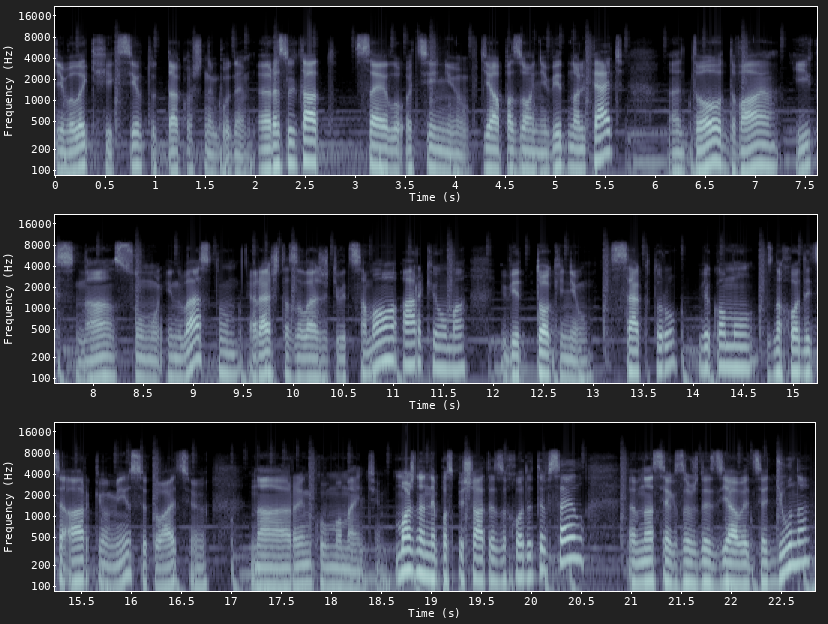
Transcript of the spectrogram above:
і великих іксів тут також не буде. Результат сейлу оцінюю в діапазоні від 0,5 до 2х на суму інвесту. Решта залежить від самого Аркіума, від токенів сектору, в якому знаходиться Аркіум, і ситуацію на ринку в моменті. Можна не поспішати заходити в сейл. В нас, як завжди, з'явиться дюна,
